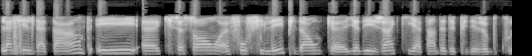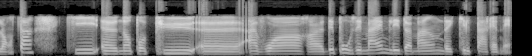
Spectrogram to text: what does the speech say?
la file d'attente et qui se sont faufilés. Puis donc, il y a des gens qui attendaient depuis déjà beaucoup longtemps, qui n'ont pas pu avoir déposé même les demandes qu'ils parrainaient.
